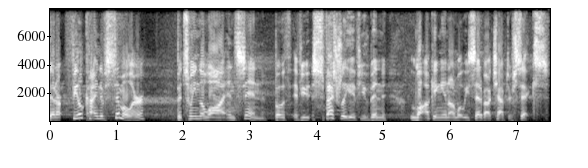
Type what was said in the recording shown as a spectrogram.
that are, feel kind of similar between the law and sin, both if you, especially if you've been locking in on what we said about chapter 6.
